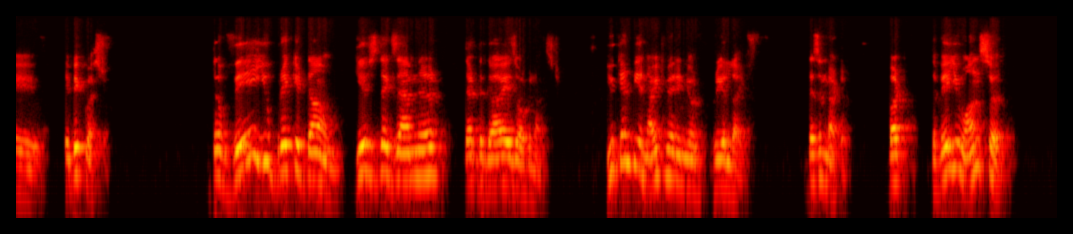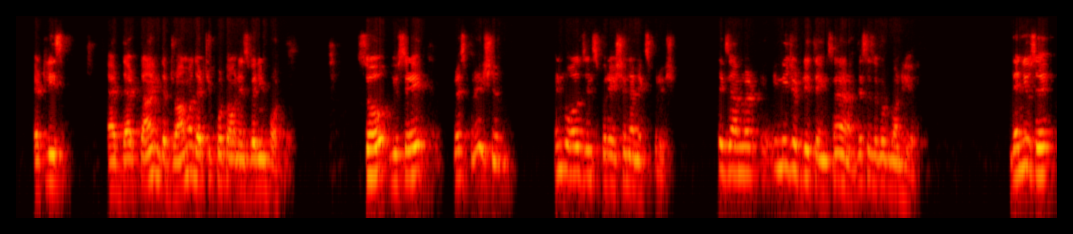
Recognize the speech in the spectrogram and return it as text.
a, a big question. The way you break it down gives the examiner that the guy is organized. You can be a nightmare in your real life, doesn't matter. But the way you answer, at least at that time, the drama that you put on is very important. So you say respiration involves inspiration and expiration. The examiner immediately thinks, ah, this is a good one here. Then you say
